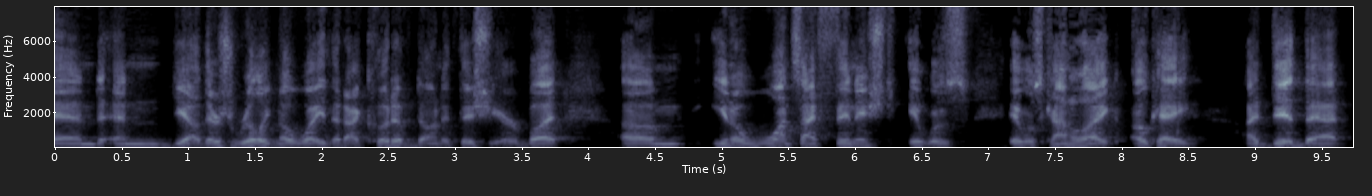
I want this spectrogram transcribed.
and and yeah there's really no way that i could have done it this year but um you know once i finished it was it was kind of like okay i did that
